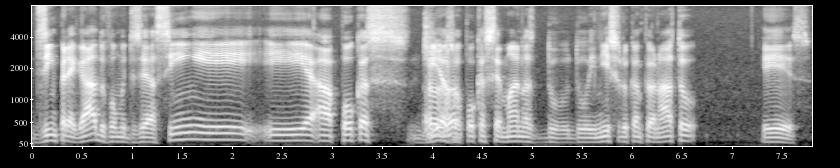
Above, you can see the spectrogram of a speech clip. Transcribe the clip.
desempregado, vamos dizer assim, e, e há poucos dias uhum. ou poucas semanas do, do início do campeonato, isso.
